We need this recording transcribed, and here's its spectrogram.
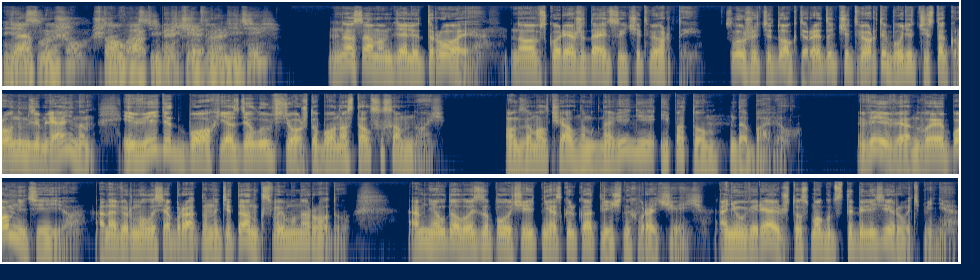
«Я слышал, что у вас теперь четверо детей?» «На самом деле трое но вскоре ожидается и четвертый. Слушайте, доктор, этот четвертый будет чистокровным землянином, и видит Бог, я сделаю все, чтобы он остался со мной». Он замолчал на мгновение и потом добавил. «Вивиан, вы помните ее? Она вернулась обратно на Титан к своему народу. А мне удалось заполучить несколько отличных врачей. Они уверяют, что смогут стабилизировать меня.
